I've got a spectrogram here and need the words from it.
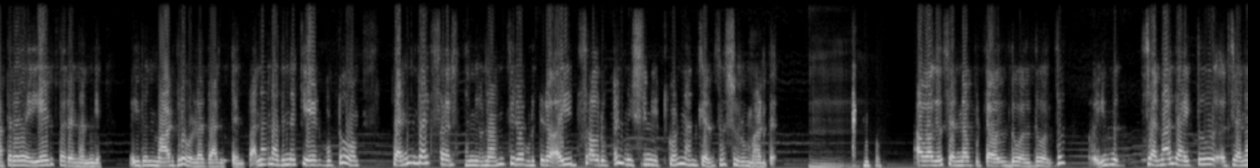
ಆತರ ಹೇಳ್ತಾರೆ ನನ್ಗೆ ಇದನ್ ಮಾಡಿದ್ರೆ ಒಳ್ಳೇದಾಗುತ್ತೆ ಅಂತ. ನಾನು ಅದನ್ನ ಕೇಳ್ಬಿಟ್ಟು ಸಣ್ಣದಾಗಿ ಸರ್ ನೀವು ನಂಬ್ತಿರೋ ಬಿಡ್ತಿರೋ ಐದ್ ಸಾವಿರ ರೂಪಾಯಿ ಮಿಷಿನ್ ಇಟ್ಕೊಂಡು ನಾನ್ ಕೆಲ್ಸ ಶುರು ಮಾಡ್ದೆ. ಅವಾಗ ಸಣ್ಣ ಪುಟ್ಟ ಹೊಲ್ದು ಹೊಲ್ದು ಹೊಲ್ದು ಇನ್ನು ಚೆನ್ನಾಗಾಯ್ತು ಜನ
